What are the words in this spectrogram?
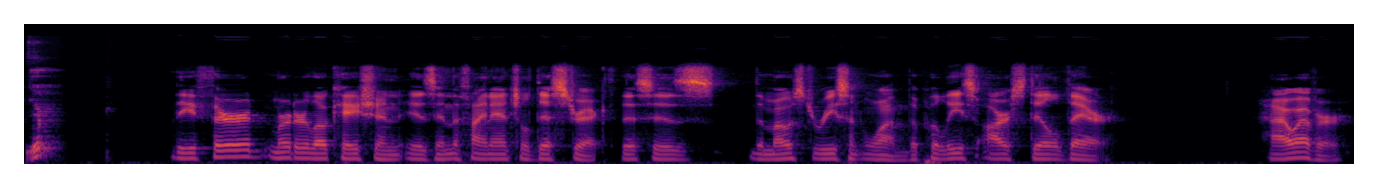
Yep. The third murder location is in the financial district. This is the most recent one. The police are still there. However,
